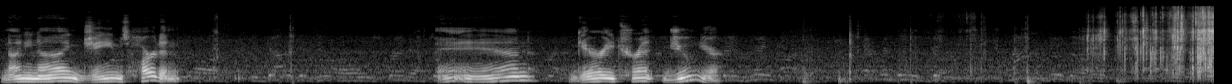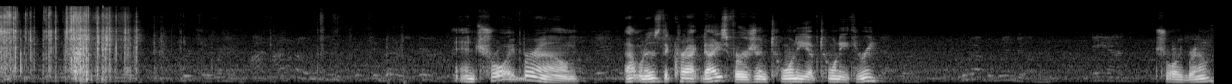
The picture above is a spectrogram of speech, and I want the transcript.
Ninety-nine, James Harden. And Gary Trent Jr. And Troy Brown. That one is the cracked ice version, 20 of 23. Troy Brown.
